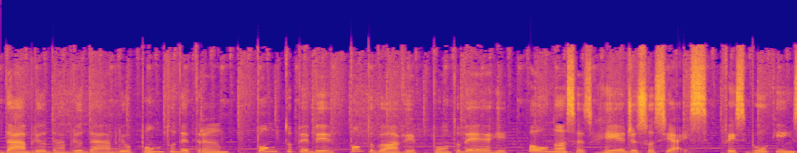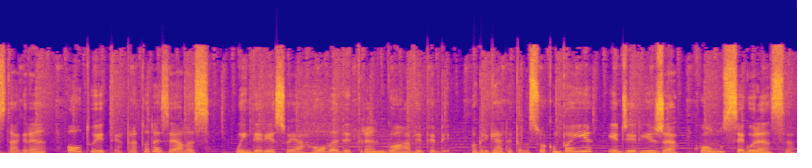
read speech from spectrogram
www.detran.pb.gov.br ou nossas redes sociais, Facebook, Instagram ou Twitter. Para todas elas, o endereço é detrangovpb. Obrigada pela sua companhia e dirija com segurança.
